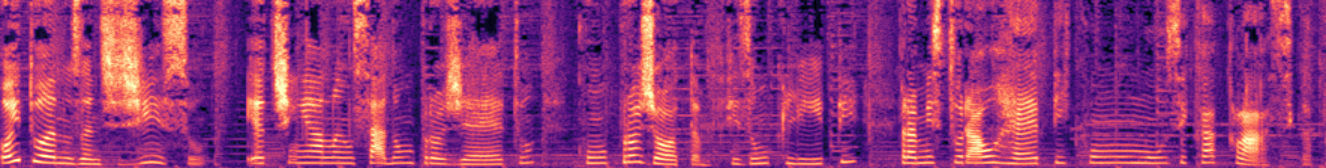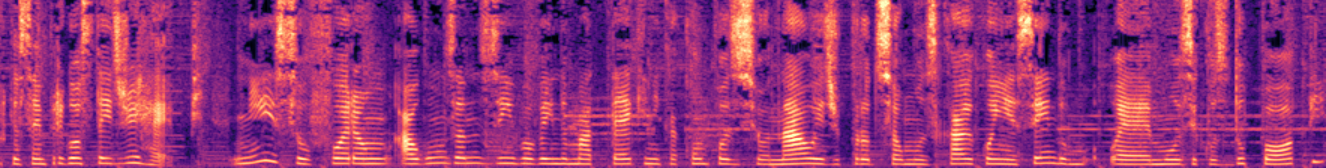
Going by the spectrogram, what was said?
oito anos antes disso, eu tinha lançado um projeto com o Projota. Fiz um clipe para misturar o rap com música clássica, porque eu sempre gostei de rap. Nisso foram alguns anos desenvolvendo uma técnica composicional e de produção musical e conhecendo é, músicos do pop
